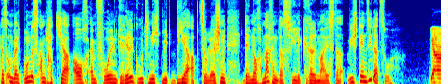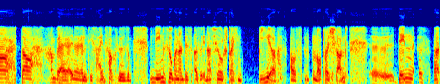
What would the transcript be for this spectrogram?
Das Umweltbundesamt hat ja auch empfohlen, Grillgut nicht mit Bier abzulöschen. Dennoch machen das viele Grillmeister. Wie stehen Sie dazu? Ja, da haben wir eine relativ einfache Lösung. Wir nehmen sogenanntes, also in Anführungsstrichen, Bier aus Norddeutschland. Äh, denn äh,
